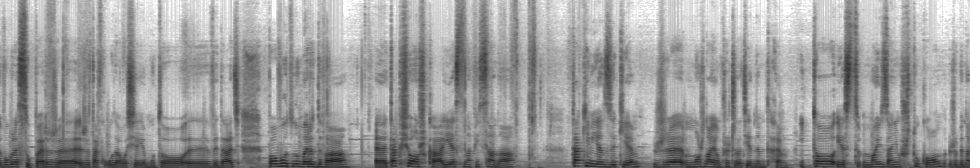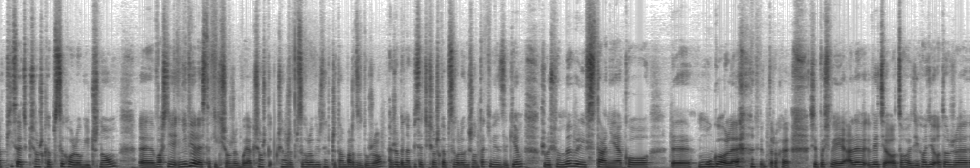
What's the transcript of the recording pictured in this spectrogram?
w ogóle super, że, że tak udało się jemu to wydać. Powód numer dwa. Ta książka jest napisana takim językiem, że można ją przeczytać jednym tchem. I to jest moim zdaniem sztuką, żeby napisać książkę psychologiczną. E, właśnie niewiele jest takich książek, bo ja książek, psychologicznych czytam bardzo dużo, żeby napisać książkę psychologiczną takim językiem, żebyśmy my byli w stanie jako e, mugole, trochę się pośmieję, ale wiecie o co chodzi. Chodzi o to, że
